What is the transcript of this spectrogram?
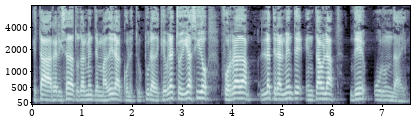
Está realizada totalmente en madera con estructura de quebracho y ha sido forrada lateralmente en tabla de Urunday.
